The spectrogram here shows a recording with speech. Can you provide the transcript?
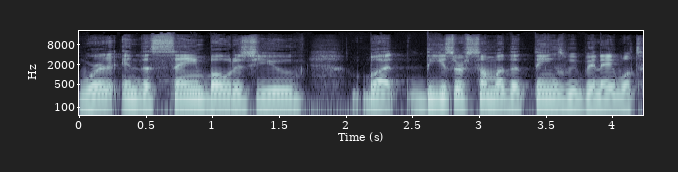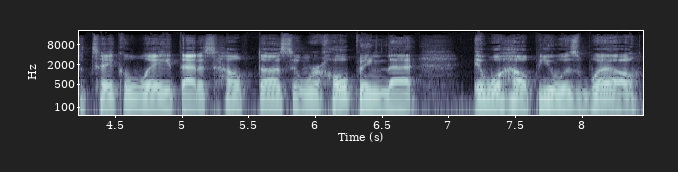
we're in the same boat as you, but these are some of the things we've been able to take away that has helped us, and we're hoping that it will help you as well.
